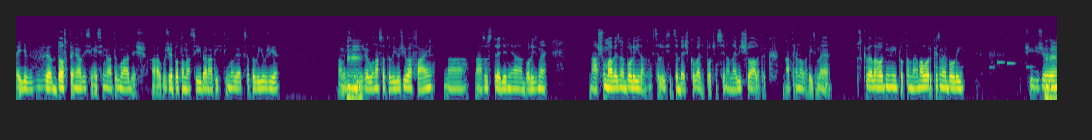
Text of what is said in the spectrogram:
A ide v, dosť peňazí si myslím na tú mládež. A už je potom asi iba na tých tímoch, jak sa to využije. A myslím, mm. že u nás sa to využíva fajn na, na sústredenia. Boli sme na Šumave sme boli, tam sme chceli síce bežkovať, počasie nám nevyšlo, ale tak natrenovali sme skvelé hodiny, potom na Malorke sme boli. Čiže mm-hmm.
